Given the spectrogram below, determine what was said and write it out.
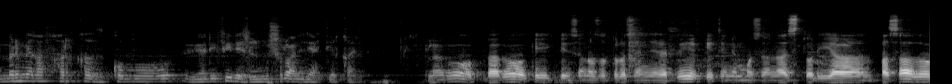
Mermega eh, como Garifi desde el Museo al Claro, claro, que, que nosotros en el RIF, que tenemos una historia pasada,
